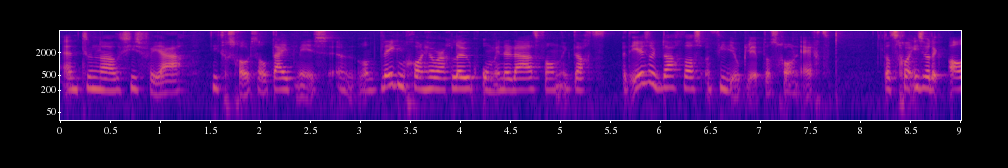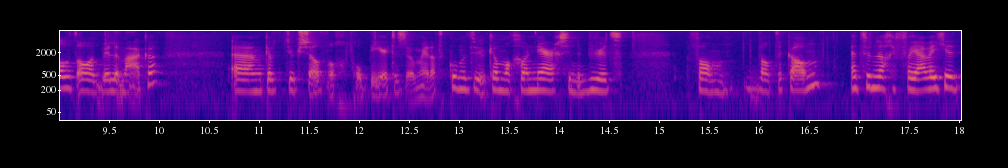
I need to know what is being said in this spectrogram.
En toen had ik zoiets van, ja, niet geschoten is altijd mis. En, want het leek me gewoon heel erg leuk om inderdaad van, ik dacht, het eerste wat ik dacht was een videoclip. Dat is gewoon echt, dat is gewoon iets wat ik altijd al heb willen maken. Ehm, ik heb het natuurlijk zelf wel geprobeerd en zo, maar dat komt natuurlijk helemaal gewoon nergens in de buurt van wat er kan. En toen dacht ik van, ja, weet je,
